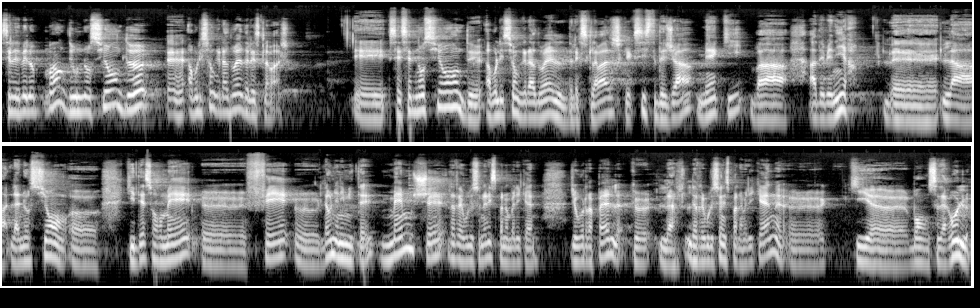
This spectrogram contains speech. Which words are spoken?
C'est le développement d'une notion de euh, abolition graduelle de l'esclavage. Et c'est cette notion d'abolition graduelle de l'esclavage qui existe déjà, mais qui va à devenir euh, la, notion euh, qui désormais euh, fait l'unanimité, même chez les révolutionnaires hispano-américains. Je vous rappelle que les révolutions hispano-américaines qui euh, bon se déroule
